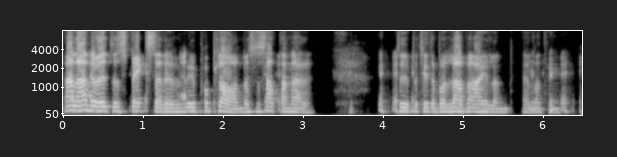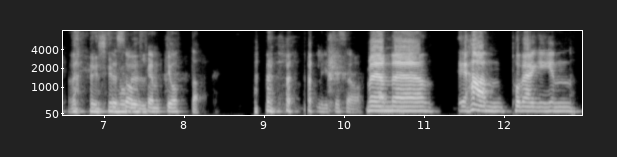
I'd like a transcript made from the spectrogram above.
alla andra var ute och spexade på plan och så satt han där. Typ och tittade på Love Island eller någonting. Säsong mobil. 58. Lite så. Men eh, är han på väg in?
